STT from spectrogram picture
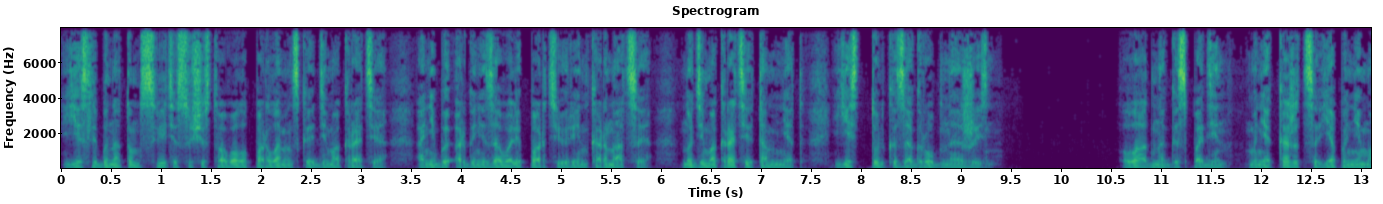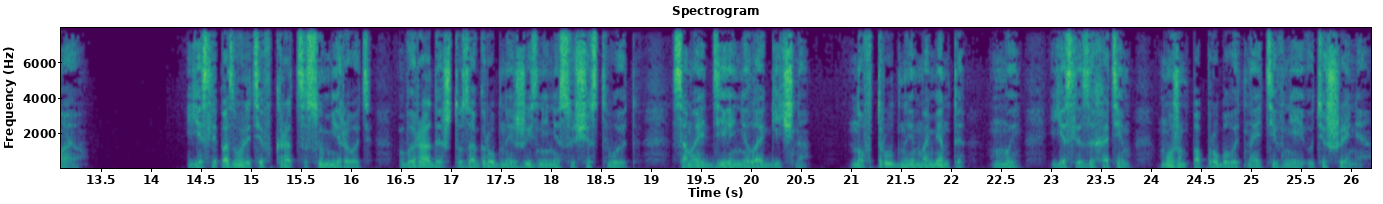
Если бы на том свете существовала парламентская демократия, они бы организовали партию реинкарнации, но демократии там нет, есть только загробная жизнь. Ладно, господин, мне кажется, я понимаю. Если позволите вкратце суммировать, вы рады, что загробной жизни не существует, сама идея нелогична, но в трудные моменты мы, если захотим, можем попробовать найти в ней утешение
